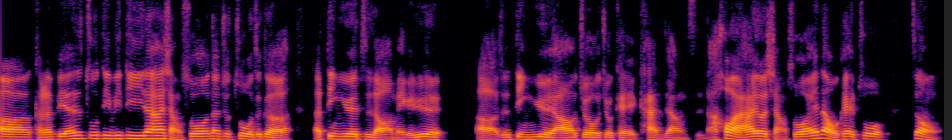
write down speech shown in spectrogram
呃，可能别人是租 DVD，但他想说那就做这个呃订阅制哦，每个月。啊、就订阅，然后就就可以看这样子。然后后来他又想说，哎，那我可以做这种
